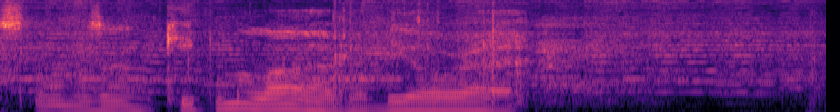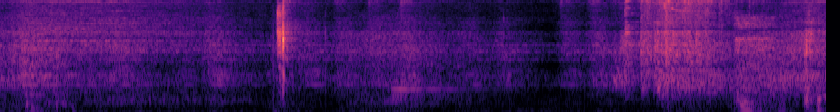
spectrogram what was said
As long as I can keep them alive, I'll be alright. Okay.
